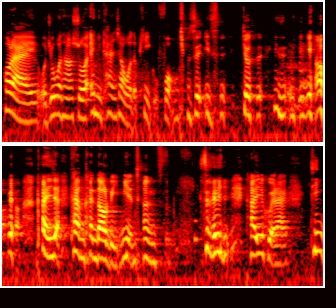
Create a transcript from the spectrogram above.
后来我就问他说，哎，你看一下我的屁股缝，就是一直就是一直，你要不要看一下，看不看到里面这样子？所以他一回来听。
